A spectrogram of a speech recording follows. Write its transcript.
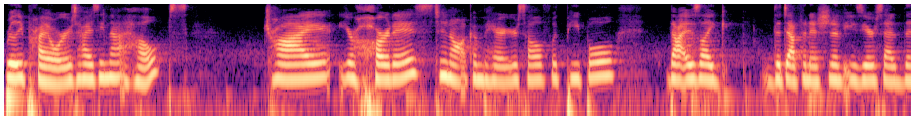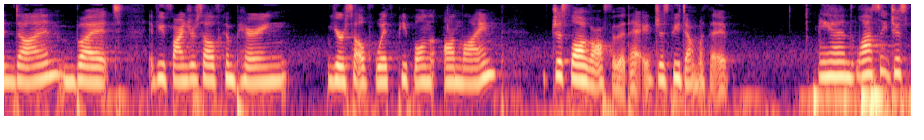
really prioritizing that helps try your hardest to not compare yourself with people that is like the definition of easier said than done but if you find yourself comparing yourself with people online, just log off for the day. Just be done with it. And lastly, just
